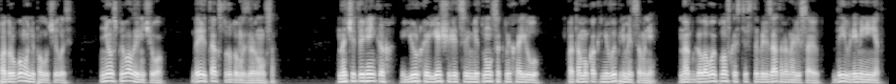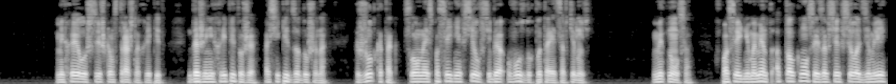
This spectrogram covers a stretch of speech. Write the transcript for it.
По-другому не получилось. Не успевал я ничего, да и так с трудом извернулся. На четвереньках Юрка ящерицей метнулся к Михаилу, потому как не выпрямится мне. Над головой плоскости стабилизатора нависают, да и времени нет. Михаил уж слишком страшно хрипит. Даже не хрипит уже, а сипит задушенно. Жутко так, словно из последних сил в себя воздух пытается втянуть. Метнулся. В последний момент оттолкнулся изо всех сил от земли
